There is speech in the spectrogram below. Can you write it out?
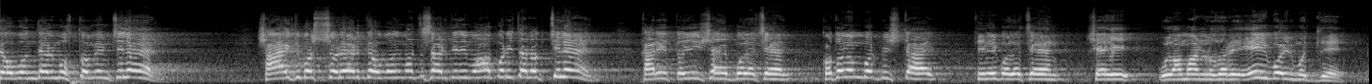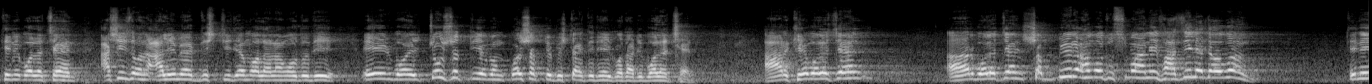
দেওবন্দের মুস্তমিম ছিলেন, ষাট বৎসরের দেওবন্দ মাদ্রাসার যিনি মহাপরিচালক ছিলেন, কারি তৈয়ব সাহেব বলেছেন কত নম্বর পৃষ্ঠায়, তিনি বলেছেন সেই উলামান নজরে এই বইয়ের মধ্যে তিনি বলেছেন আশি জন আলিমের দৃষ্টিতে মৌলানা মৌদুদি এই বই চৌষট্টি এবং পঁয়ষট্টি পৃষ্ঠায় তিনি এই কথাটি বলেছেন। আর কে বলেছেন? আর বলেছেন, শব্বির আহমদ উসমানী ফাজিলে দেওবন্দ। তিনি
